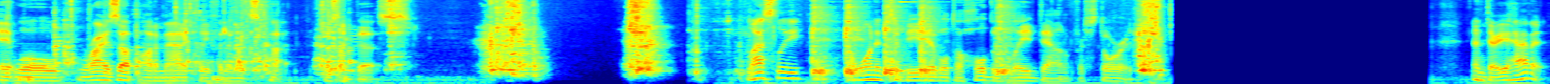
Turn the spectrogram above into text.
it will rise up automatically for the next cut, just like this. Lastly, I wanted to be able to hold the blade down for storage. And there you have it.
